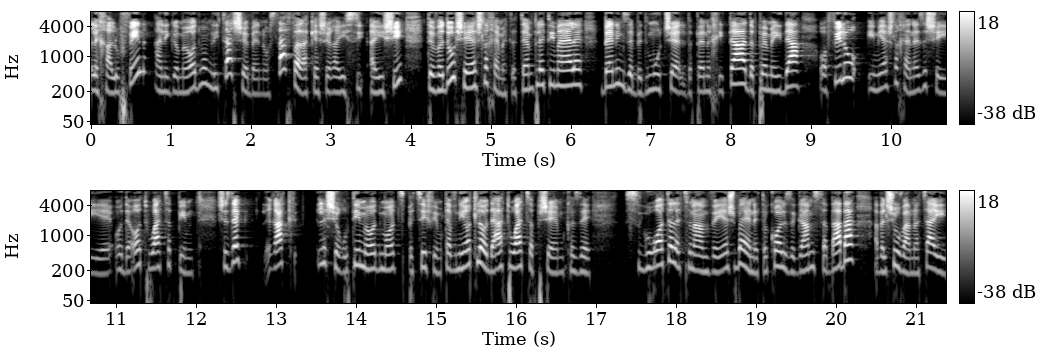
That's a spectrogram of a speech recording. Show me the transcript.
לחלופין, אני גם מאוד ממליצה שבנוסף על הקשר האישי, תוודאו שיש לכם את הטמפלטים האלה, בין אם זה בדמות של דפי נחיתה, דפי מידע, או אפילו אם יש לכם איזושהי אה, הודעות וואטסאפים, שזה רק לשירותים מאוד מאוד ספציפיים. תבניות להודעת וואטסאפ שהן כזה סגורות על עצמם ויש בהן את הכל, זה גם סבבה, אבל שוב, ההמלצה היא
